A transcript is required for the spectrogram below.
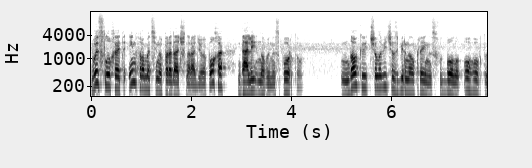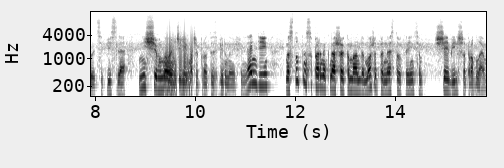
Ви слухаєте інформаційну передачу на Радіо Епоха. Далі новини спорту. Доки чоловіча збірна України з футболу оговтується після ніщівної нічиї матчі проти збірної Фінляндії, наступний суперник нашої команди може принести українцям ще більше проблем.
